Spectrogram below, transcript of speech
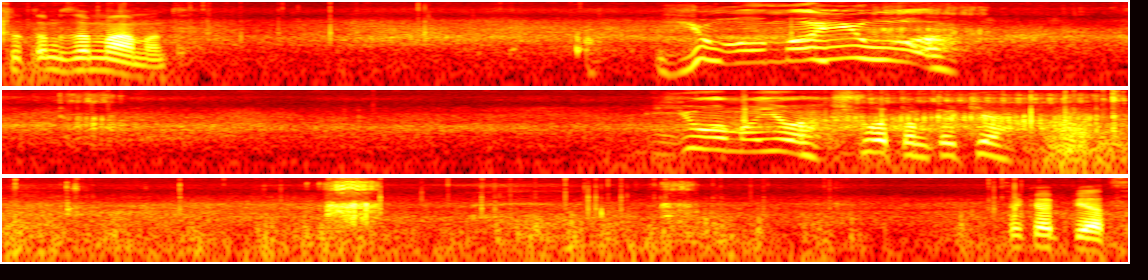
Що там за мамонт? Ё-моё! Ё-моё, що там таке? Це капець.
